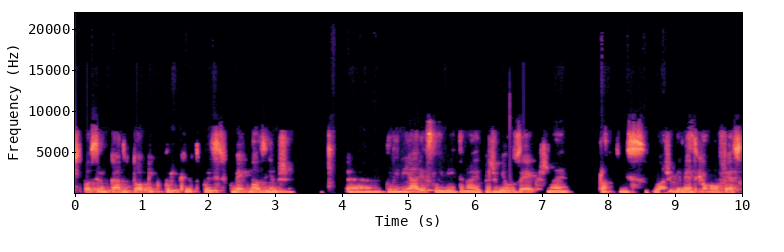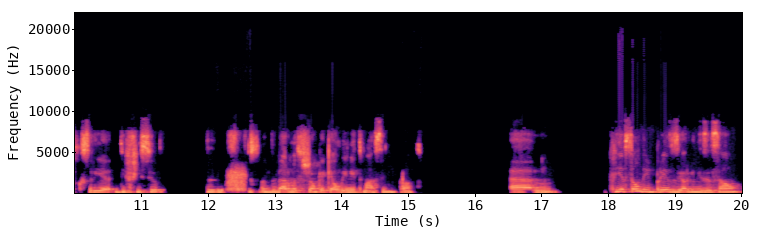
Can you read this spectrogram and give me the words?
isto pode ser um bocado utópico, porque depois como é que nós íamos uh, delinear esse limite, não é? Depois vinham os egos, não é? Pronto, isso, logicamente, que eu confesso que seria difícil de, de, dar uma sugestão que é que é o limite máximo, pronto. Um, criação de empresas e organização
